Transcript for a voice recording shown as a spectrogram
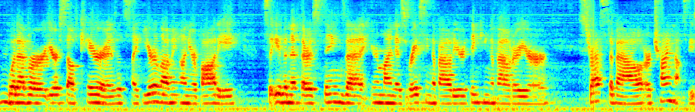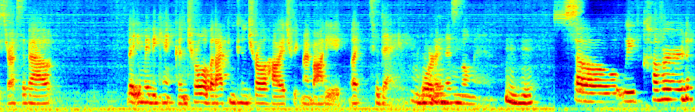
hmm. whatever your self care is. It's like you're loving on your body. So even if there's things that your mind is racing about, or you're thinking about, or you're stressed about, or trying not to be stressed about, that you maybe can't control, but I can control how I treat my body, like today or in mm-hmm. this moment. Mm-hmm. So we've covered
